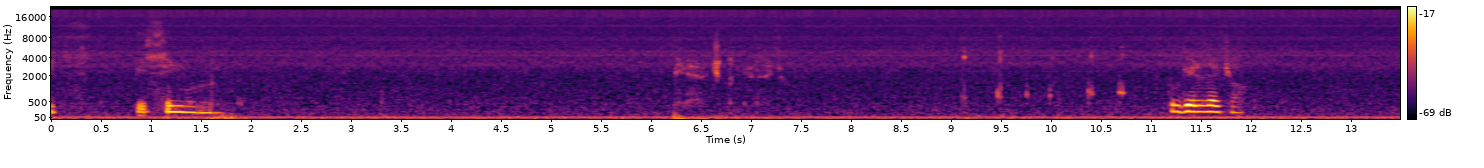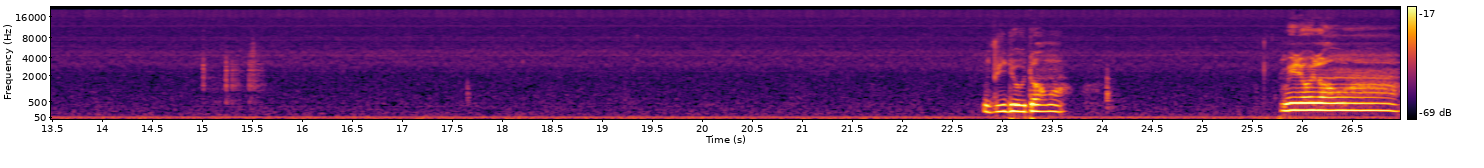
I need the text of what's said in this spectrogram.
Bit, bitsin bu bölüm. Bu geri Videoda ama. Videoda ama.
